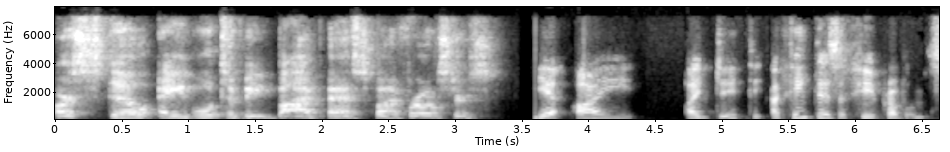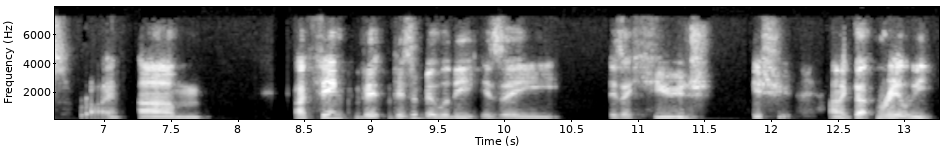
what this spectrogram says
are still able to be bypassed by fraudsters? Yeah, I I do think I think there's a few problems, right? Um, I think vi- visibility is a is a huge issue. I think that really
